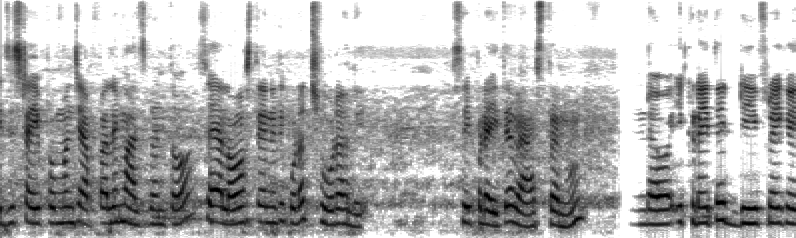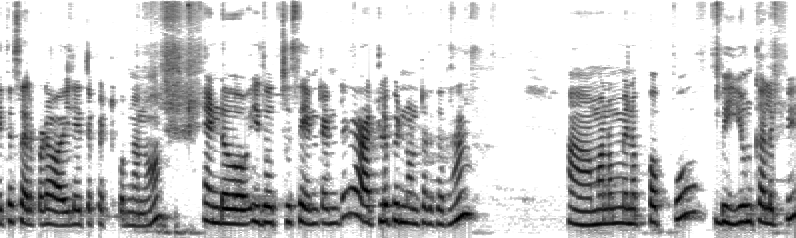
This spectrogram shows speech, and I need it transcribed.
అడ్జస్ట్ అయిపోమని చెప్పాలి మా హస్బెండ్తో సో ఎలా వస్తాయి అనేది కూడా చూడాలి. సో ఇప్పుడైతే వేస్తాను. అండ్ ఇక్కడైతే డీప్ ఫ్రైకి అయితే సరిపడా ఆయిల్ అయితే పెట్టుకున్నాను. అండ్ ఇది వచ్చేసి ఏంటంటే అట్ల పిండి ఉంటుంది కదా. మనం మినప్పప్పు బియ్యం కలిపి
